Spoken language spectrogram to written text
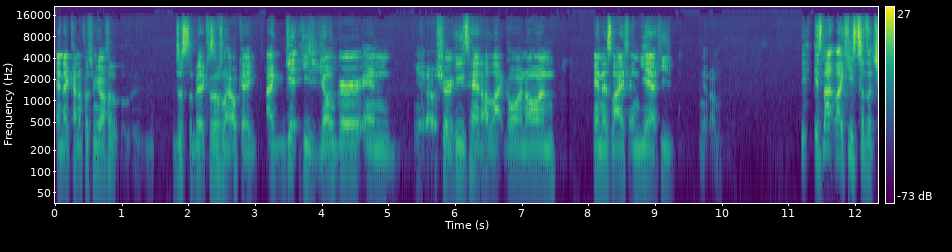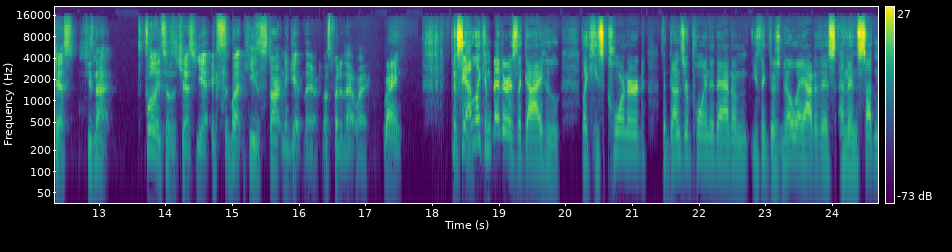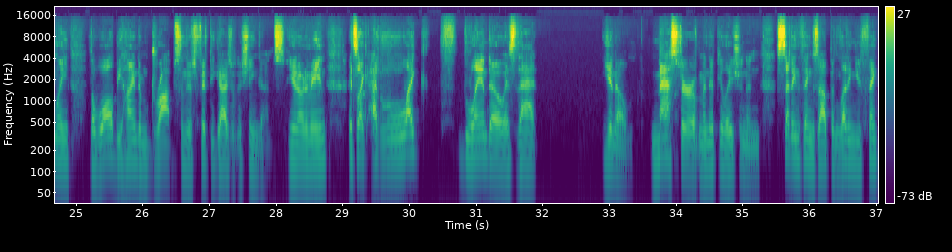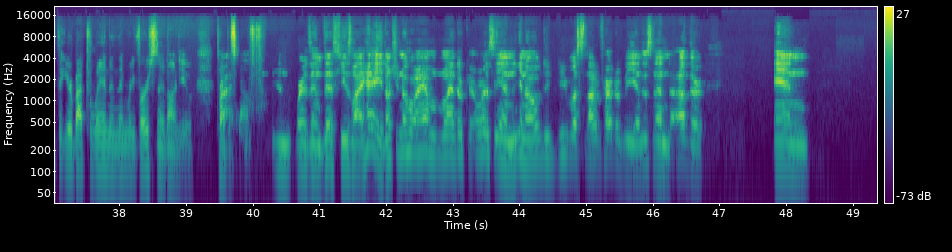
And that kind of puts me off just a bit because I was like, okay, I get he's younger and you know, sure, he's had a lot going on in his life, and yeah, he, you know, it's not like he's to the chest. He's not fully to the chest yet, but he's starting to get there. Let's put it that way. Right. See, I like him better as the guy who, like, he's cornered, the guns are pointed at him. You think there's no way out of this. And then suddenly the wall behind him drops and there's 50 guys with machine guns. You know what I mean? It's like, I like Lando as that, you know, master of manipulation and setting things up and letting you think that you're about to win and then reversing it on you type Right. of stuff. And whereas in this, he's like, "Hey, don't you know who I am, Lando Calrissian? You know, you- you must not have heard of me, and this and that and the other." And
